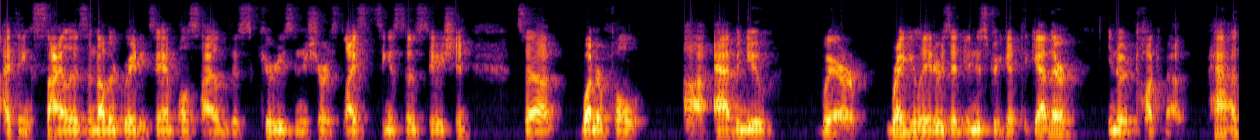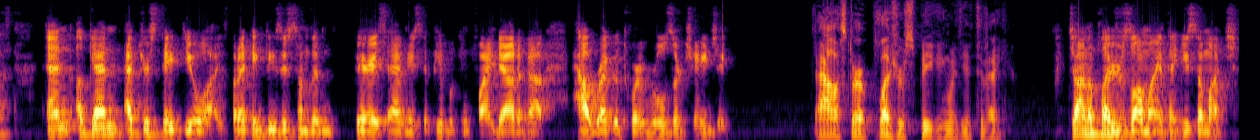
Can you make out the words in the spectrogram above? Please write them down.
I think SILA is another great example. SILA, the Securities and Insurance Licensing Association, it's a wonderful uh, avenue where regulators and industry get together, you know, to talk about paths and again at your state DOIs. But I think these are some of the various avenues that people can find out about how regulatory rules are changing. Allister, a pleasure speaking with you today. John, the pleasure is all mine. Thank you so much.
